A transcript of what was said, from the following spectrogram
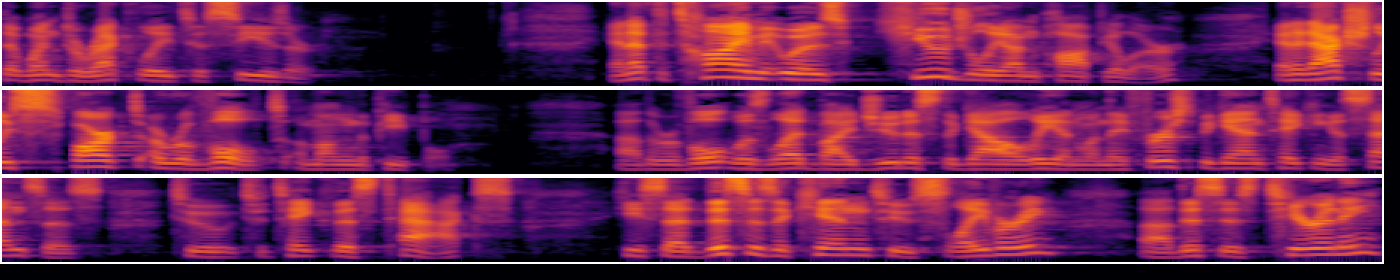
that went directly to Caesar. And at the time, it was hugely unpopular, and it actually sparked a revolt among the people. Uh, the revolt was led by Judas the Galilean. When they first began taking a census to, to take this tax, he said, This is akin to slavery, uh, this is tyranny.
